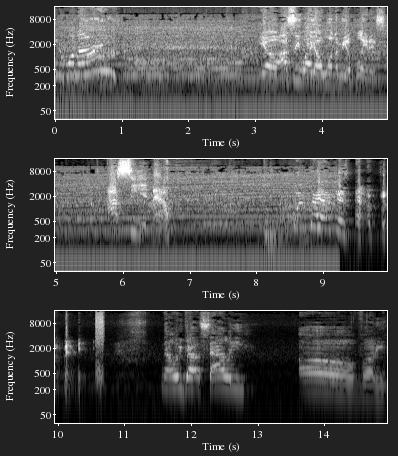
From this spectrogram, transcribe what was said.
One eye? Yo, I see why y'all wanted me to play this. I see it now. what the heck is happening? Now we got Sally. Oh, buddy.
